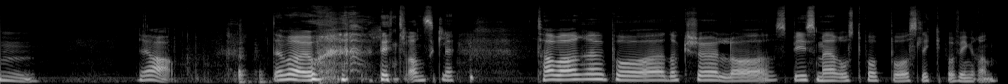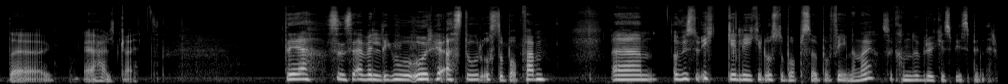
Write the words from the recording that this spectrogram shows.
Hmm. Ja. Det var jo litt vanskelig. Ta vare på dere sjøl og spis mer ostepop og slikk på fingrene. Det er helt greit. Det syns jeg er veldig gode ord. Jeg er stor ostepop-fan. Um, og hvis du ikke liker ostepopsøv på fingrene, så kan du bruke spisepinner.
